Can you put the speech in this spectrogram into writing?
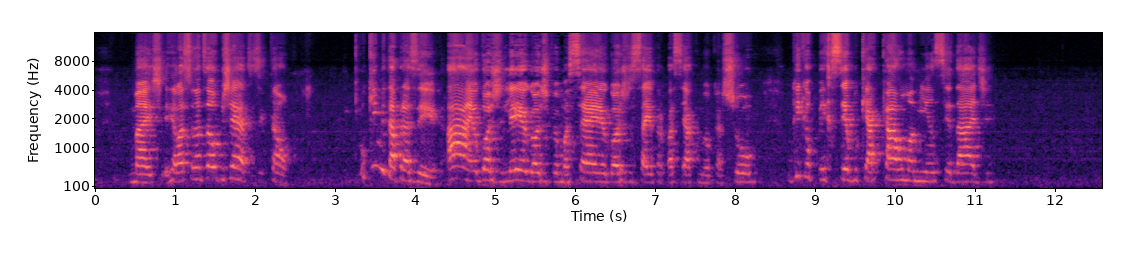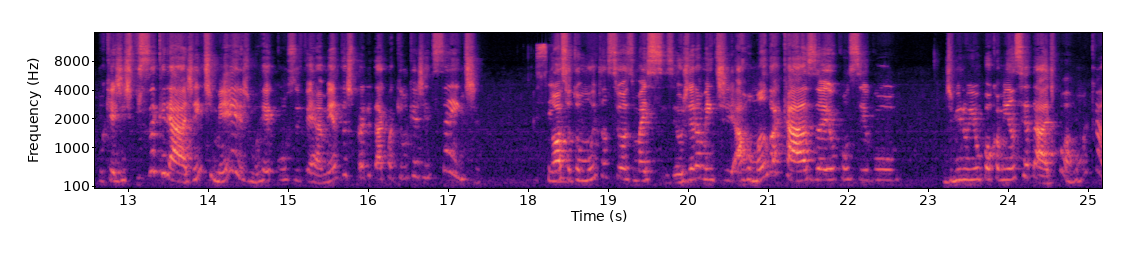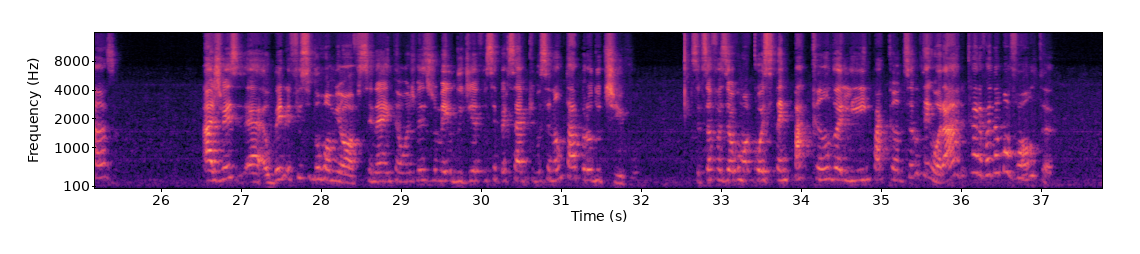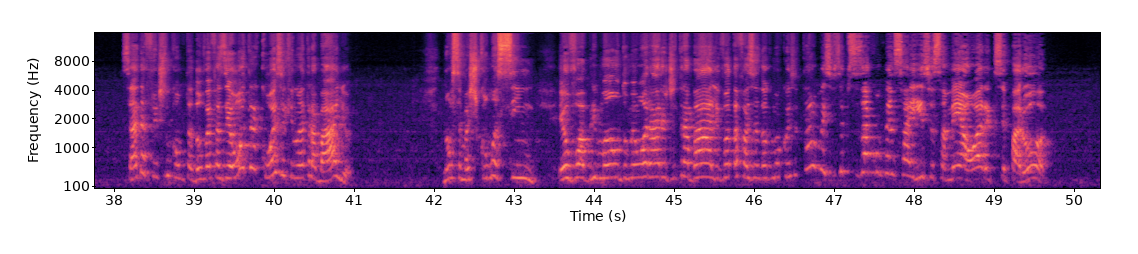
mas relacionados a objetos. Então, o que me dá prazer? Ah, eu gosto de ler, eu gosto de ver uma série, eu gosto de sair para passear com meu cachorro. O que, que eu percebo que acalma a minha ansiedade? Porque a gente precisa criar a gente mesmo recursos e ferramentas para lidar com aquilo que a gente sente. Sim. Nossa, eu estou muito ansioso, mas eu geralmente, arrumando a casa, eu consigo diminuir um pouco a minha ansiedade. Pô, arruma casa. Às vezes, é, o benefício do home office, né? Então, às vezes, no meio do dia, você percebe que você não está produtivo. Você precisa fazer alguma coisa, você está empacando ali, empacando. Você não tem horário? Cara, vai dar uma volta. Sai da frente do computador, vai fazer outra coisa que não é trabalho. Nossa, mas como assim? Eu vou abrir mão do meu horário de trabalho vou estar fazendo alguma coisa. Tá, mas se você precisar compensar isso, essa meia hora que você parou,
